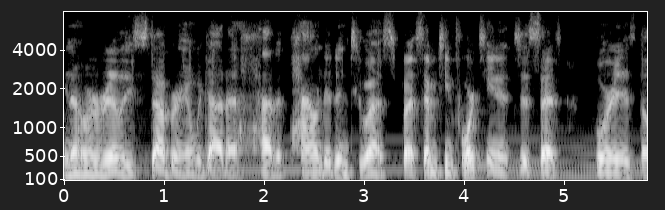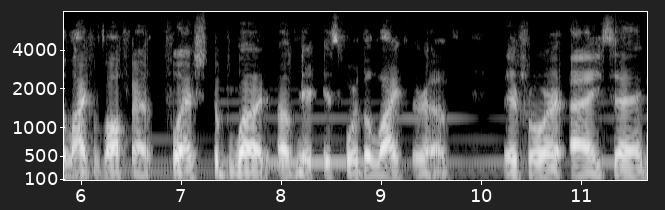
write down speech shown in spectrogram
you know we're really stubborn and we gotta have it pounded into us. But 1714 it just says for it is the life of all flesh the blood of it is for the life thereof therefore i said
